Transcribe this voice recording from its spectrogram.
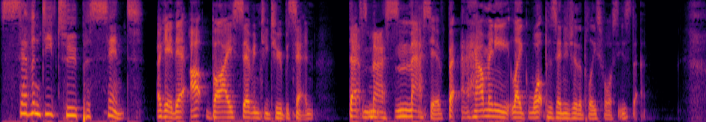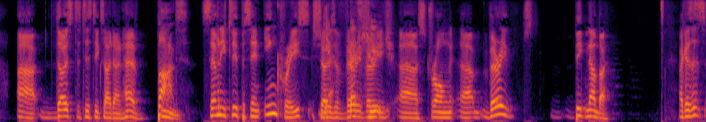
72%. okay, they're up by 72%. That's, That's mass. massive. But how many, like, what percentage of the police force is that? Uh, those statistics I don't have, but 72% increase shows Yeah, a very, very uh, strong, uh, very big number. Okay, this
